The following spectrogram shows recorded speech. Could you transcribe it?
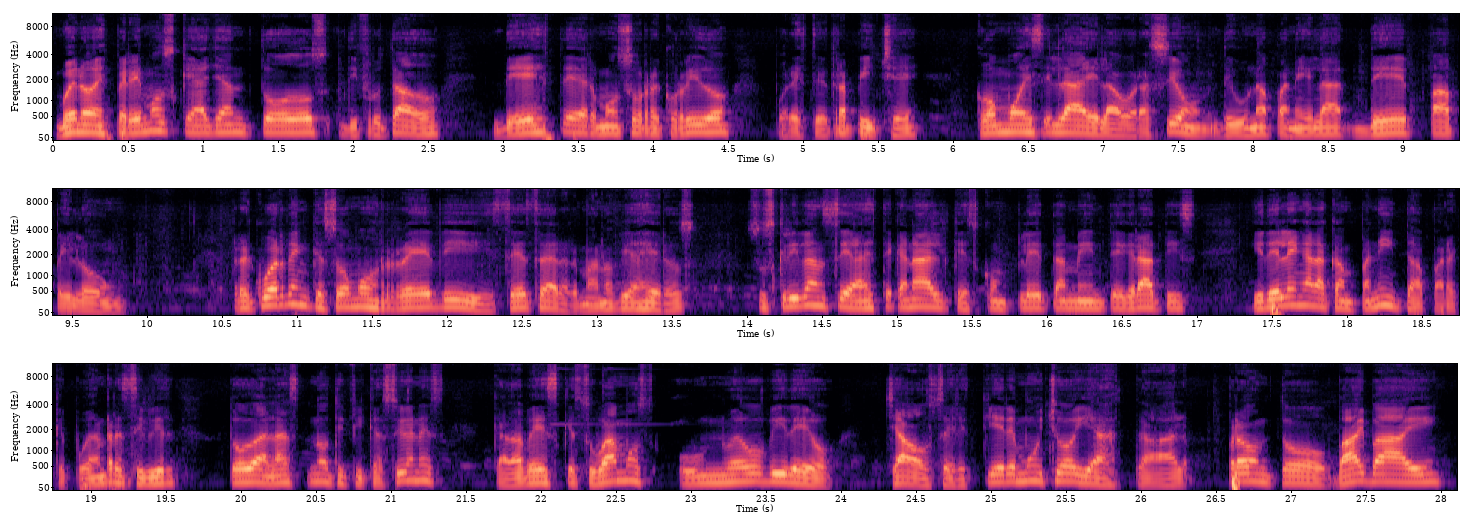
Bueno, esperemos que hayan todos disfrutado de este hermoso recorrido por este trapiche, cómo es la elaboración de una panela de papelón. Recuerden que somos Reddy y César, hermanos viajeros, Suscríbanse a este canal que es completamente gratis y denle a la campanita para que puedan recibir todas las notificaciones cada vez que subamos un nuevo video. Chao, se les quiere mucho y hasta pronto. Bye bye.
